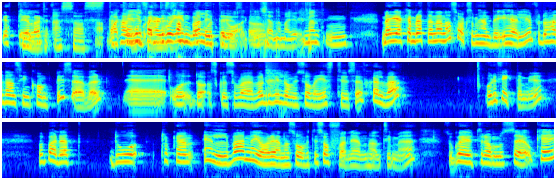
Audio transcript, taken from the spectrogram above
Jätteelakt. Gud, alltså, Man Han kan ju han faktiskt går in fatta lite då, ja. känner man ju. Men Men jag kan berätta en annan sak som hände i helgen för då hade han sin kompis över eh, och då skulle sova över. Då ville de ju sova i gästhuset själva. Och det fick de ju. Det var bara det att då klockan 11 när jag redan har sovit i soffan i en och en halv timme så går jag ut till dem och säger okej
